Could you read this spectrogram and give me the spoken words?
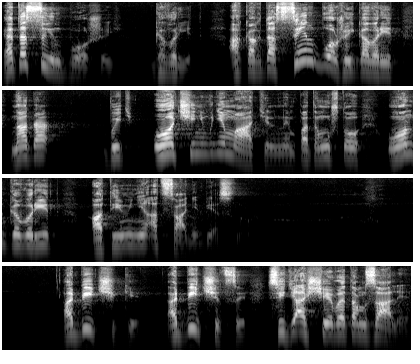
Это Сын Божий говорит. А когда Сын Божий говорит, надо быть очень внимательным, потому что Он говорит от имени Отца Небесного. Обидчики, обидчицы, сидящие в этом зале,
